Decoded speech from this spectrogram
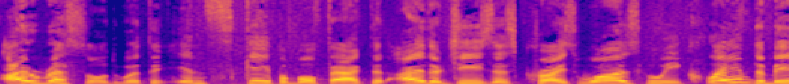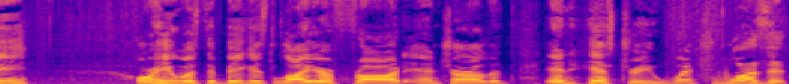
I wrestled with the inescapable fact that either Jesus Christ was who he claimed to be, or he was the biggest liar, fraud, and charlatan in history. Which was it?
